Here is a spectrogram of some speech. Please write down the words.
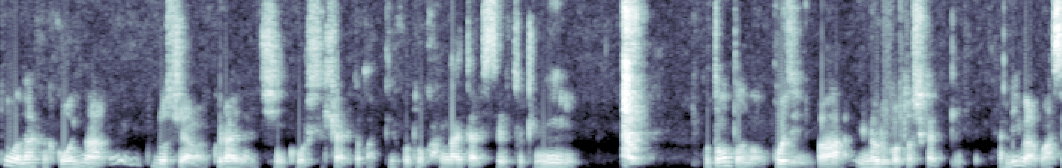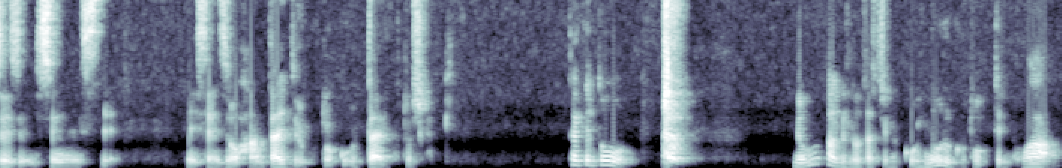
でもなんかこう今、ロシアはウクライナに侵攻してきたりとかっていうことを考えたりするときに、ほとんどの個人は祈ることしかできない。あるいはまあせいぜい SNS で戦争反対ということをこう訴えることしかできない。だけど、世の中の人たちがこう祈ることっていうのは、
